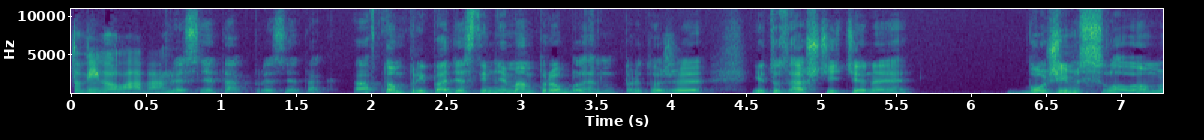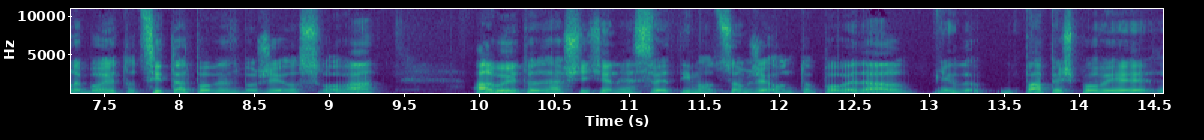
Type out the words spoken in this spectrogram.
to vyvoláva. Presne tak, presne tak. A v tom prípade s tým nemám problém, pretože je to zaštítené Božím slovom, lebo je to citát poviem z Božieho slova alebo je to zaštitené svetým otcom, že on to povedal. Niekto, pápež povie, e,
